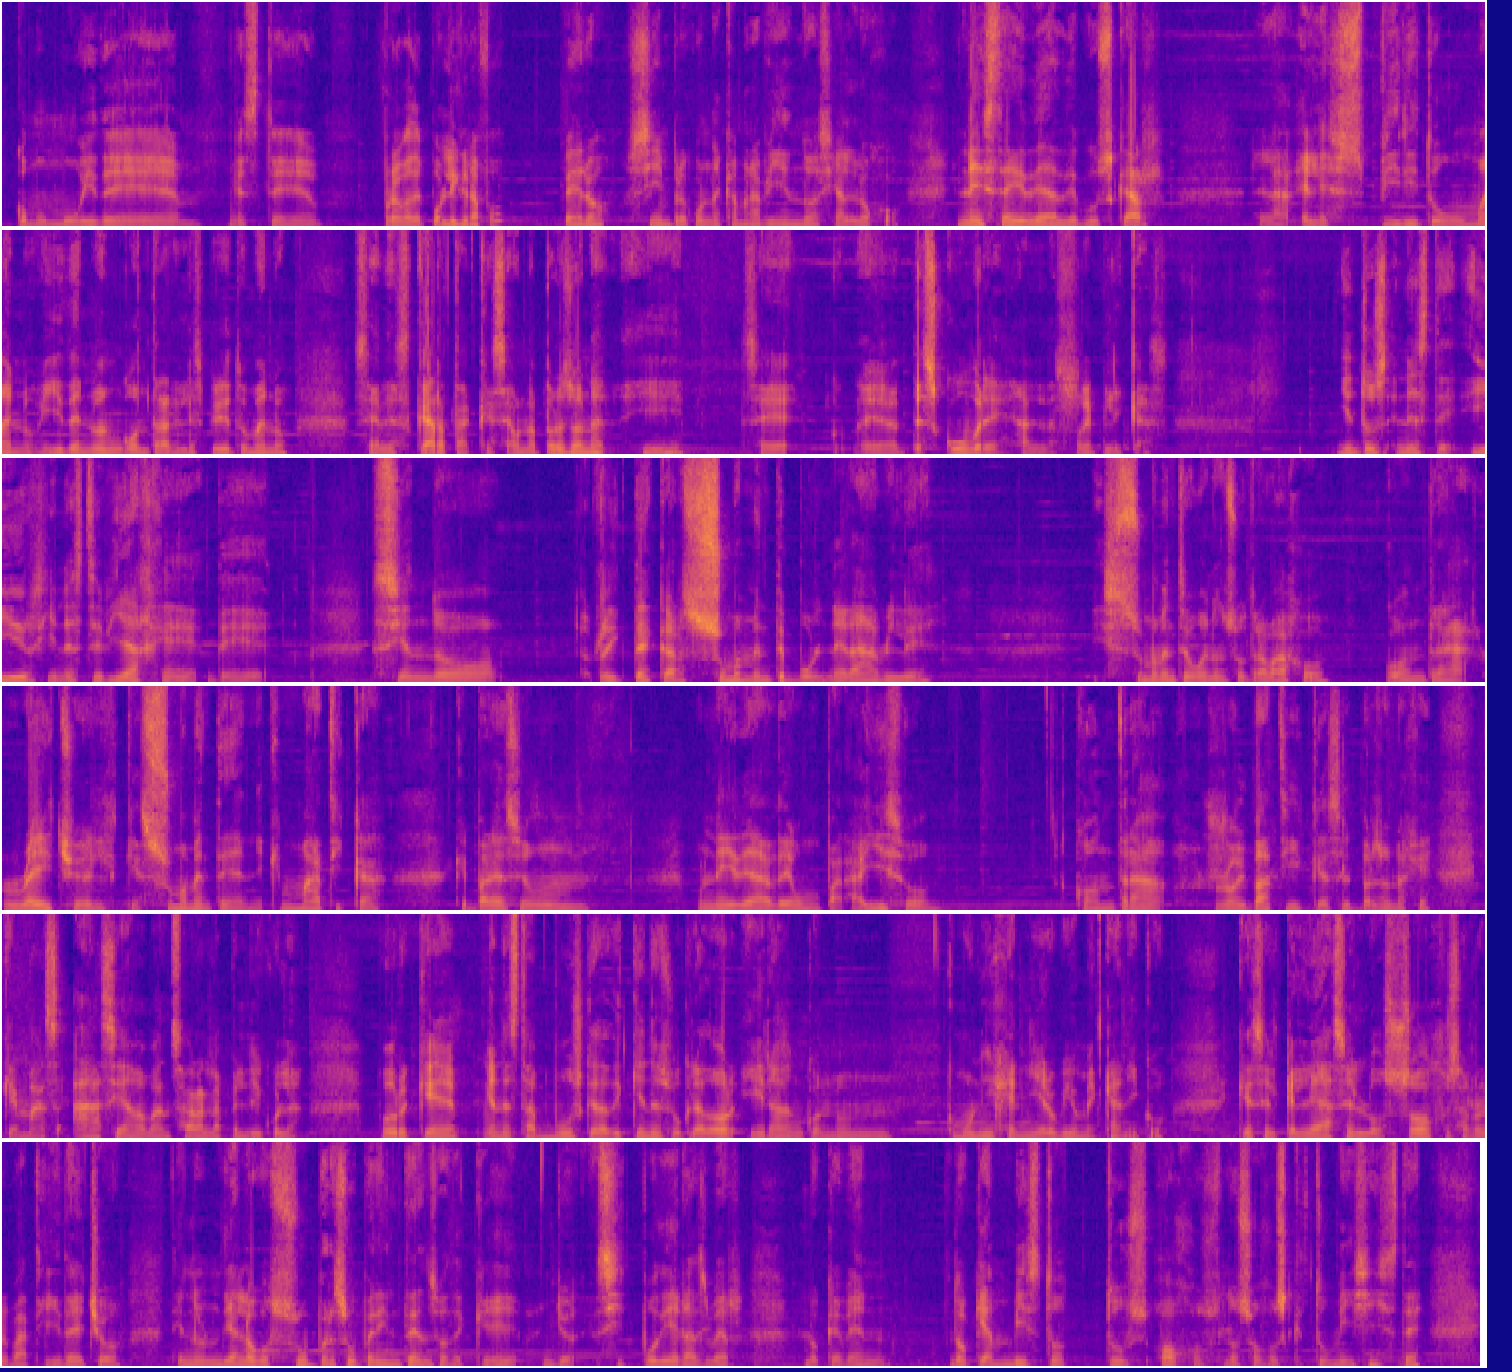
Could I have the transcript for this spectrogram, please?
como muy de este prueba de polígrafo pero siempre con una cámara viendo hacia el ojo en esta idea de buscar el espíritu humano y de no encontrar el espíritu humano se descarta que sea una persona y se eh, descubre a las réplicas. Y entonces en este ir y en este viaje de siendo Rick Deckard sumamente vulnerable y sumamente bueno en su trabajo contra Rachel que es sumamente enigmática que parece una idea de un paraíso contra Roy Batty, que es el personaje que más hace avanzar a la película. Porque en esta búsqueda de quién es su creador, irán con un como un ingeniero biomecánico que es el que le hace los ojos a Roy Batty. Y de hecho, tienen un diálogo súper, súper intenso de que yo, si pudieras ver lo que ven, lo que han visto tus ojos, los ojos que tú me hiciste,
